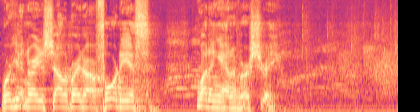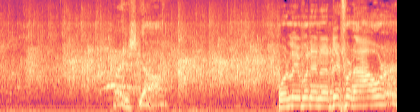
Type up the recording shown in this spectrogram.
We're getting ready to celebrate our 40th wedding anniversary. Praise God. We're living in a different hour.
